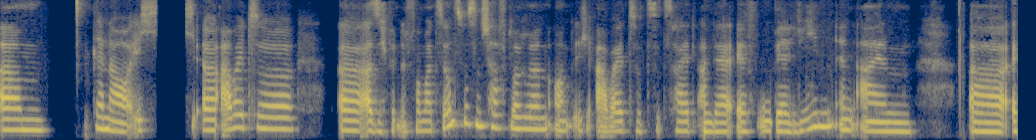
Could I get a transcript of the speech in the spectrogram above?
Ähm, genau, ich, ich äh, arbeite also ich bin Informationswissenschaftlerin und ich arbeite zurzeit an der FU Berlin in einem äh,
